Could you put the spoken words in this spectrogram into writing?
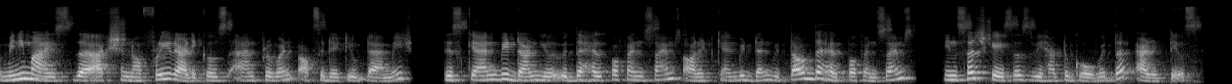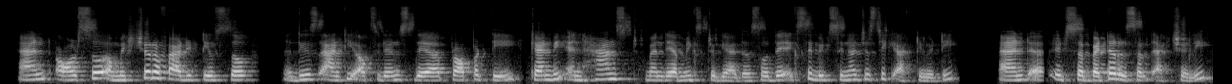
minimize the action of free radicals and prevent oxidative damage. This can be done with the help of enzymes or it can be done without the help of enzymes. In such cases, we have to go with the additives and also a mixture of additives. So these antioxidants, their property can be enhanced when they are mixed together. So they exhibit synergistic activity and uh, it's a better result actually.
